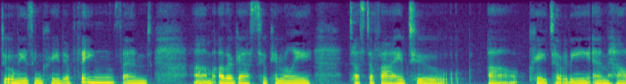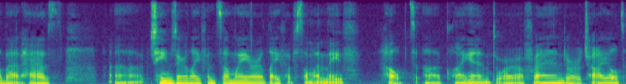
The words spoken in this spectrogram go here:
do amazing creative things and um, other guests who can really testify to uh, creativity and how that has uh, changed their life in some way or life of someone they've helped a client or a friend or a child.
